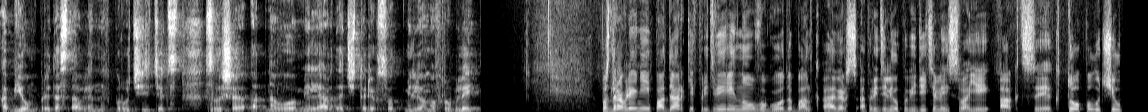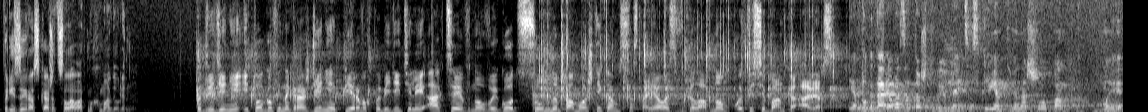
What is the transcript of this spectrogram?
Объем предоставленных поручительств свыше 1 миллиарда 400 миллионов рублей. Поздравления и подарки в преддверии Нового года. Банк «Аверс» определил победителей своей акции. Кто получил призы, расскажет Салават Мухаммадулин. Подведение итогов и награждение первых победителей акции в Новый год с умным помощником состоялось в головном офисе банка «Аверс». Я благодарю вас за то, что вы являетесь клиентами нашего банка. Мы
